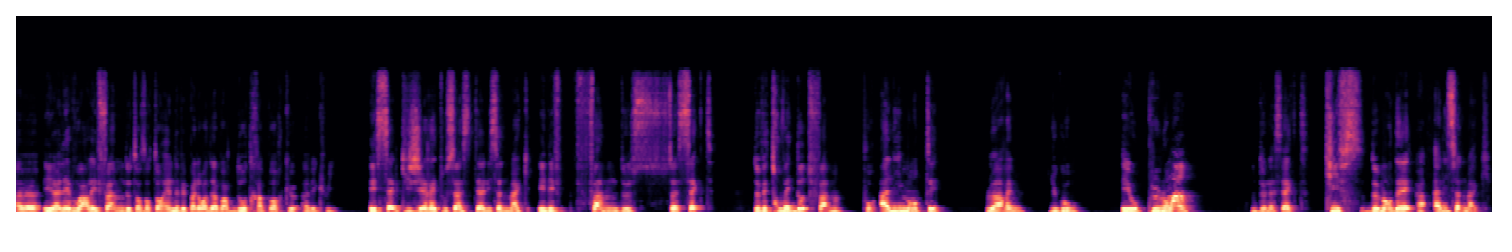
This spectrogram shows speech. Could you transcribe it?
euh, et allait voir les femmes de temps en temps et elle n'avait pas le droit d'avoir d'autres rapports qu'avec lui. Et celle qui gérait tout ça, c'était Alison Mack et les femmes de sa secte devaient trouver d'autres femmes pour alimenter le harem du gourou. Et au plus loin de la secte, Keith demandait à Alison Mack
